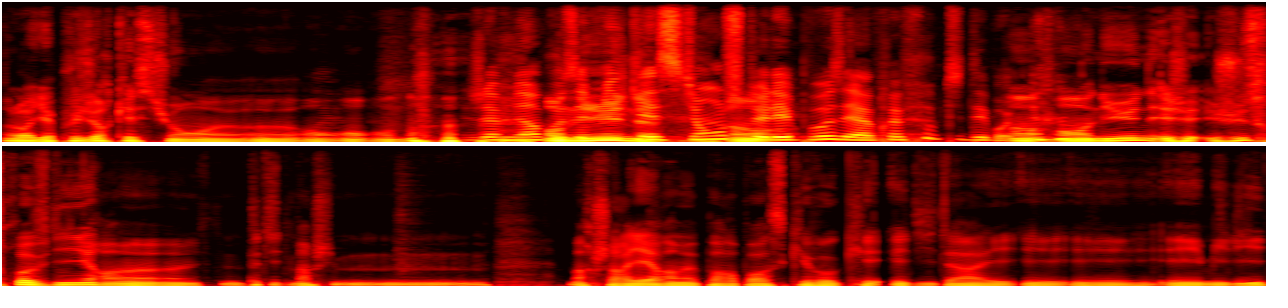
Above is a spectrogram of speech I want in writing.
Alors, il y a plusieurs questions. J'aime bien poser mille questions, je te les pose et après, faut que tu te débrouilles. En, une, et je vais juste revenir, une petite marche, mm, marche arrière hein, par rapport à ce qu'évoquaient Edita et, et, Émilie.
